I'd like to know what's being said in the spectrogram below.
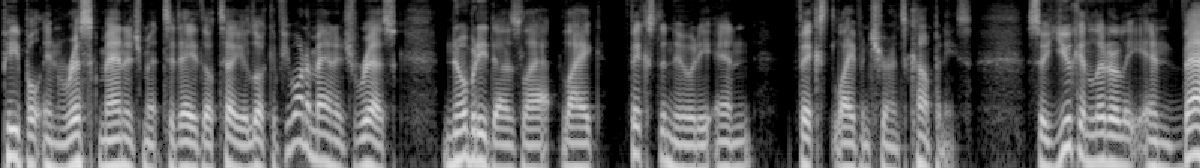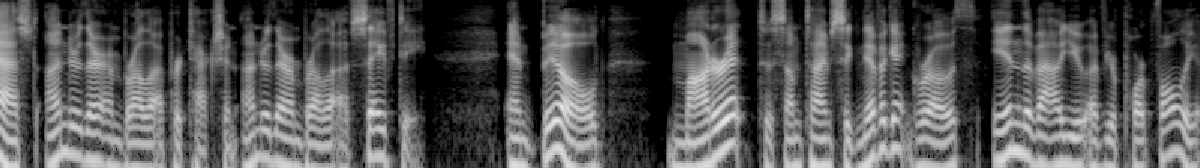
people in risk management today, they'll tell you, look, if you want to manage risk, nobody does that like fixed annuity and fixed life insurance companies. So you can literally invest under their umbrella of protection, under their umbrella of safety, and build moderate to sometimes significant growth in the value of your portfolio.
